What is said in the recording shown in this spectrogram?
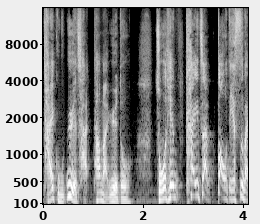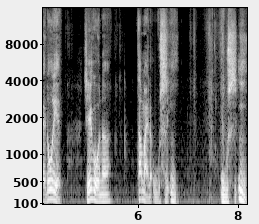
台股越惨他买越多。昨天开战暴跌四百多点，结果呢，他买了五十亿，五十亿。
